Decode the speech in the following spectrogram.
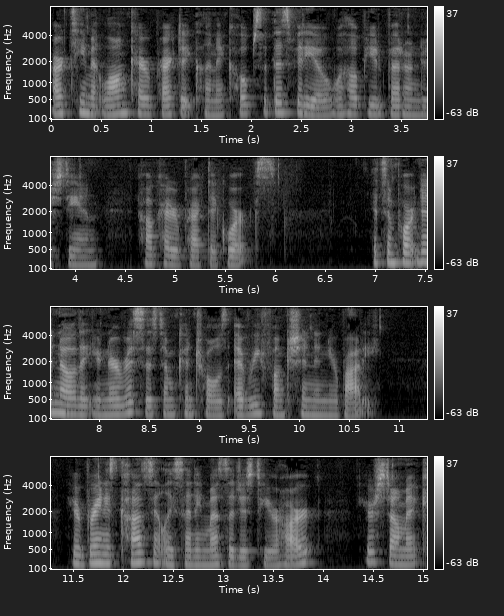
Our team at Long Chiropractic Clinic hopes that this video will help you to better understand how chiropractic works. It's important to know that your nervous system controls every function in your body. Your brain is constantly sending messages to your heart, your stomach,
